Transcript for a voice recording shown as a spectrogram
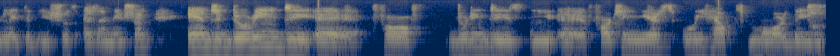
related issues, as I mentioned. And during the uh, for during these uh, 14 years, we helped more than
